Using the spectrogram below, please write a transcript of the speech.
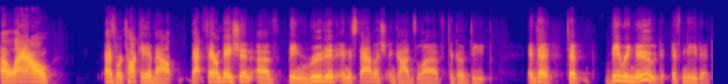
allow, as we're talking about, that foundation of being rooted and established in God's love to go deep and to, to be renewed if needed.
